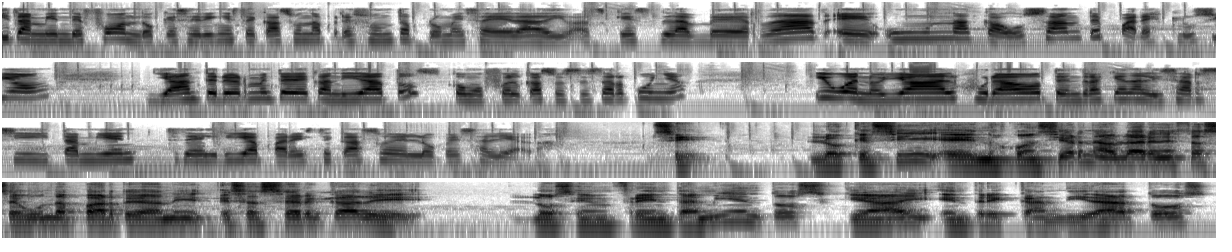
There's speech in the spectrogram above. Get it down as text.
y también de fondo, que sería en este caso una presunta promesa de dádivas, que es la verdad eh, una causante para exclusión ya anteriormente de candidatos, como fue el caso de César Cuña. Y bueno, ya el jurado tendrá que analizar si también sería para este caso de López Aliaga. Sí, lo que sí eh, nos concierne hablar en esta segunda parte, Dani, es acerca de los enfrentamientos que hay entre candidatos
